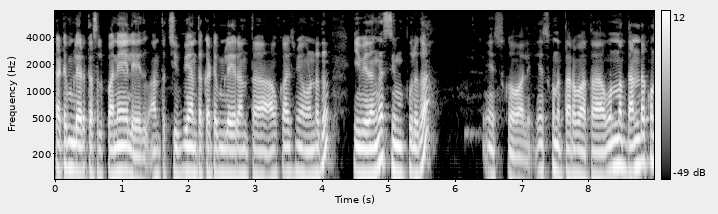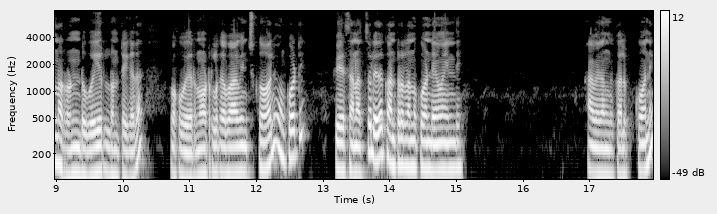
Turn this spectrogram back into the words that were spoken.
కటింగ్ లేయర్తో అసలు పనే లేదు. అంత చివ్వి అంత కటింగ్ లేయర్ అంత అవకాశమే ఉండదు. ఈ విధంగా సింపుల్గా వేసుకోవాలి. వేసుకున్న తర్వాత ఉన్న దండకున్న రెండు వైర్లు ఉంటాయి కదా? ఒక వైర్ నోటలుగా భావించుకోవాలి. ఇంకోటి ఫేస్ అనొచ్చు లేదా కంట్రోల్ అనుకోండి ఏమైంది? ఆ విధంగా కలుపుకొని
